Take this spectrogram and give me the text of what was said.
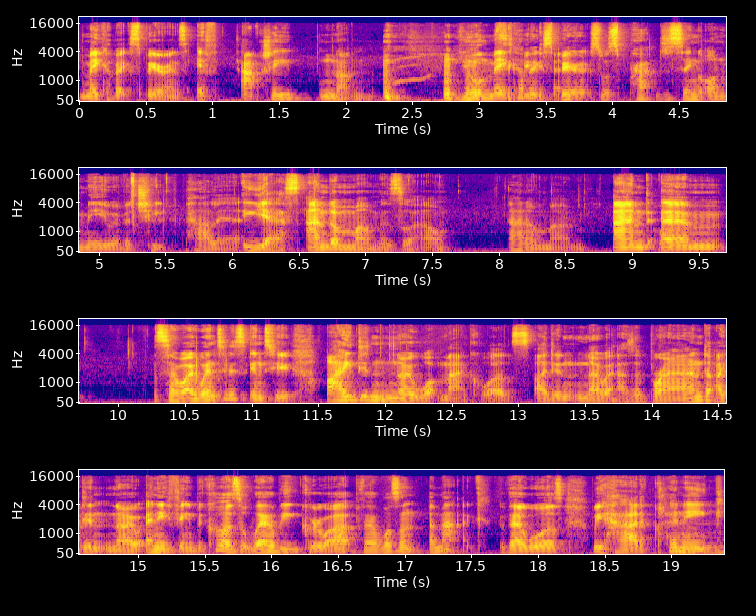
makeup experience, if actually none. Your makeup experience was practicing on me with a cheap palette yes, and on mum as well. and on mum. And um, so I went to this interview. I didn't know what Mac was. I didn't know it as a brand. I didn't know anything because where we grew up, there wasn't a Mac. There was we had Clinique,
